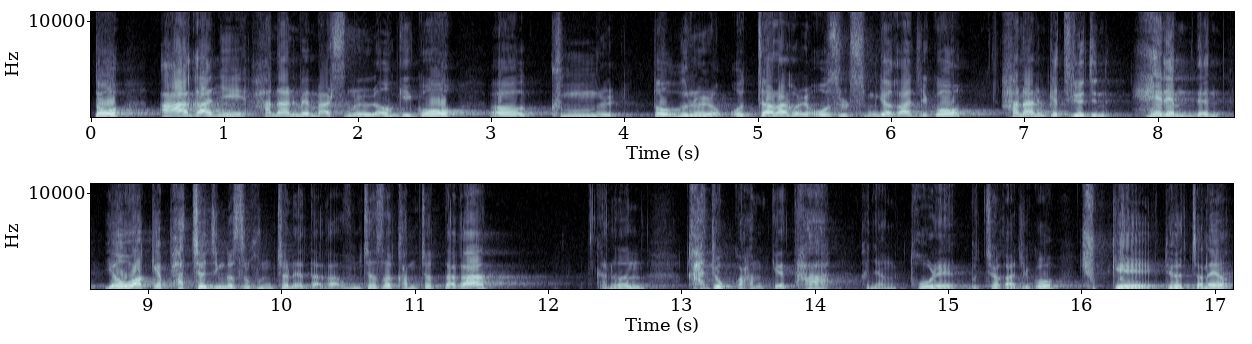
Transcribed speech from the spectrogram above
또 아간이 하나님의 말씀을 어기고 어, 금을 또 은을 옷자락을 옷을 숨겨가지고 하나님께 드려진 해렘된 여호와께 바쳐진 것을 훔쳐내다가 훔쳐서 감췄다가 그는 가족과 함께 다 그냥 돌에 묻혀가지고 죽게 되었잖아요.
